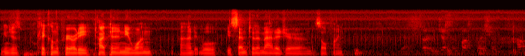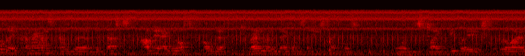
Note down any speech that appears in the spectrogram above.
You can just click on the priority, type in a new one, and it will be sent to the manager, and it's all fine. Sorry, just a fast question. How the commands and the, the tasks, are they agnostic from the rendering backend such as cycles? Or it's like deeply reliant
